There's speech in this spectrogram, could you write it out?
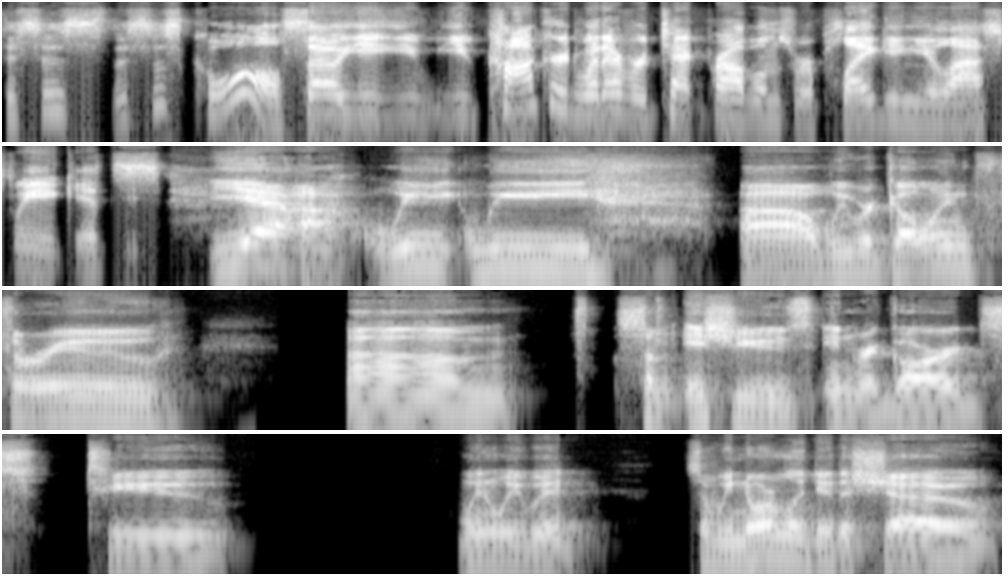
this is this is cool. So you you you conquered whatever tech problems were plaguing you last week. It's Yeah, we we uh we were going through um some issues in regards to when we would so we normally do the show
